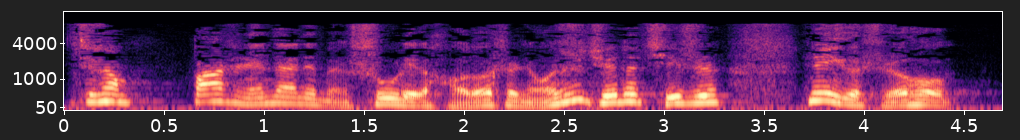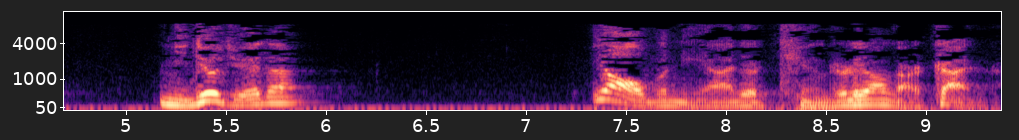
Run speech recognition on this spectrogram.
就像八十年代那本书里的好多事情，我是觉得其实那个时候你就觉得，要不你啊就挺直了腰杆站着，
